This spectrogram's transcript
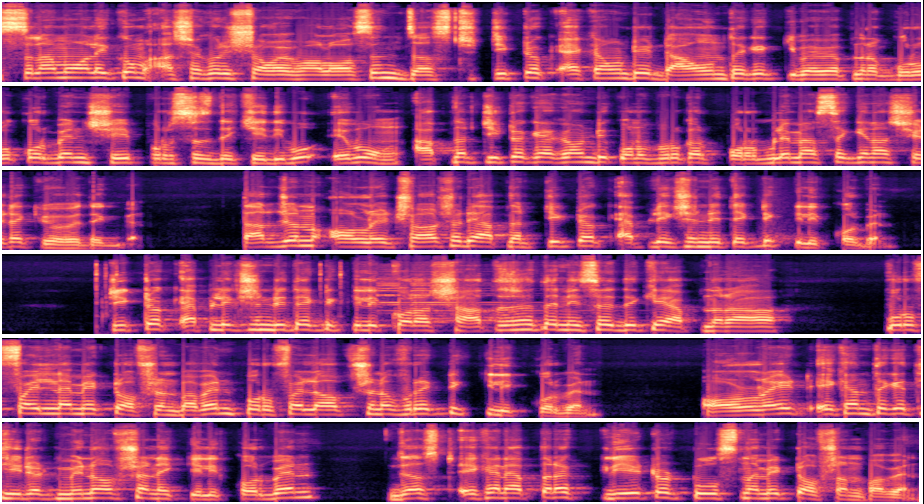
আসসালামু আলাইকুম, আশা করি সবাই ভালো আছেন। জাস্ট টিকটক অ্যাকাউন্টে ডাউন থেকে কীভাবে আপনারা গ্রো করবেন, সেই প্রসেস দেখিয়ে দিব এবং আপনার টিকটক অ্যাকাউন্টে কোনো প্রকার প্রবলেম আছে কিনা সেটা কীভাবে দেখবেন। তার জন্য অলরেডি সরাসরি আপনার টিকটক অ্যাপ্লিকেশনটিতে একটি ক্লিক করবেন। টিকটক অ্যাপ্লিকেশনটিতে একটি ক্লিক করার সাথে সাথে নিচে দেখে আপনারা প্রোফাইল নামে একটা অপশন পাবেন। প্রোফাইল অপশনের উপরে একটি ক্লিক করবেন। অলরাইট এখান থেকে থ্রি ডট মেনু অপশনে ক্লিক করবেন। জাস্ট এখানে আপনারা ক্রিয়েটর টুলস নামে একটা অপশন পাবেন।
